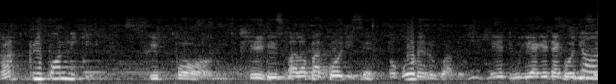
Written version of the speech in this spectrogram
হা কৃপন নেকি কৃপন ঠিক। পিছফালৰ পৰা কৈ দিছে। কোন সেইটো কোৱাটো এই ঢুলীয়াকেইটাই কৈ দিছে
